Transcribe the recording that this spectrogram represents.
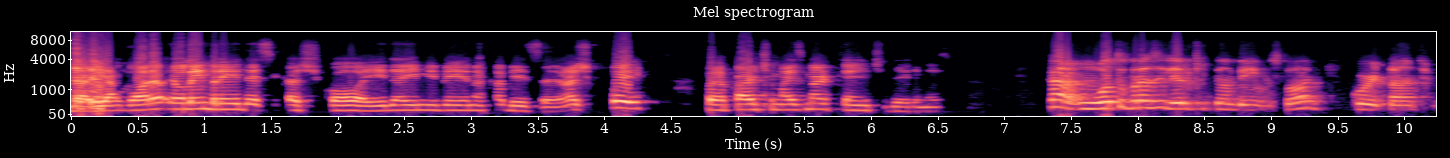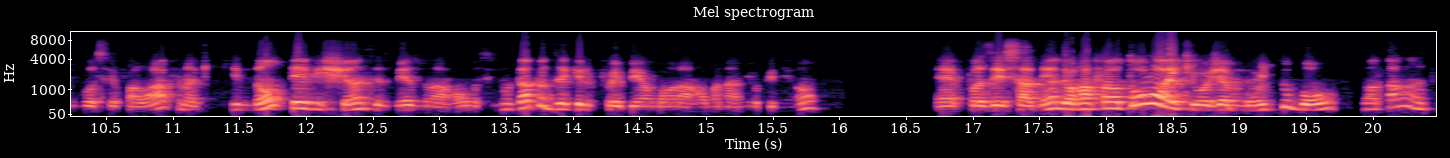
daí agora eu lembrei desse cachecol aí, daí me veio na cabeça. Eu acho que foi, foi a parte mais marcante dele mesmo. Cara, um outro brasileiro que também, só cortar antes de você falar, Fran, que não teve chances mesmo na Roma, assim, não dá para dizer que ele foi bem ou mal na Roma, na minha opinião, é, fazer isso adendo, é o Rafael Tolói, que hoje é muito bom no Atalanta.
